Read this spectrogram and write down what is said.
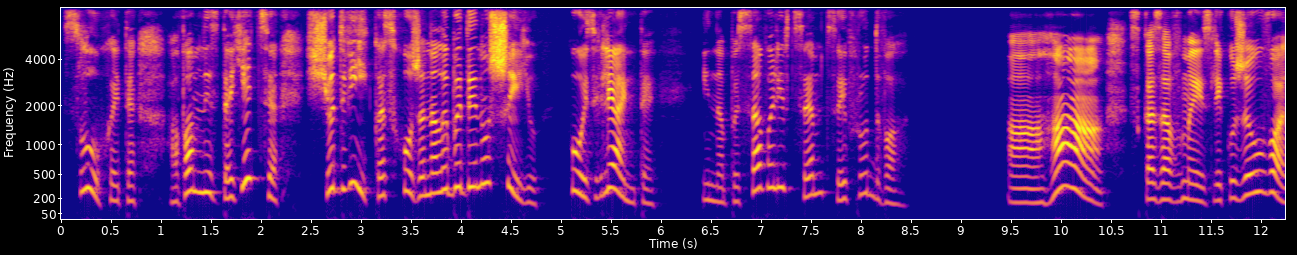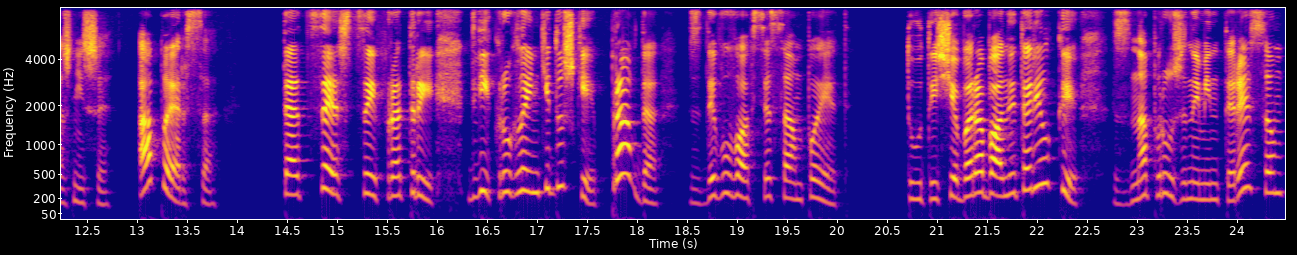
Слухайте, а вам не здається, що двійка схожа на лебедину шию? Ось гляньте. І написав олівцем цифру два. Ага, сказав Мейзлік уже уважніше. А перса? Та це ж цифра три, дві кругленькі дужки, правда? здивувався сам поет. Тут іще барабани тарілки, з напруженим інтересом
